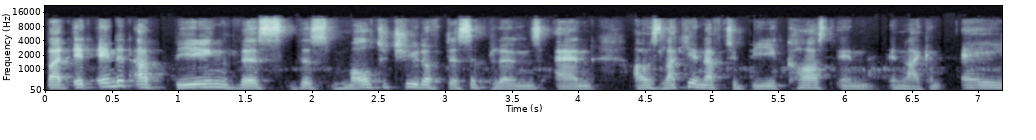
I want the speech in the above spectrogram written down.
but it ended up being this this multitude of disciplines, and I was lucky enough to be cast in in like an A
